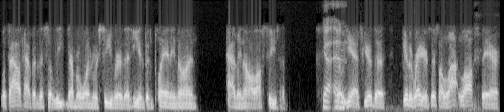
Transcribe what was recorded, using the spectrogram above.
without having this elite number one receiver that he had been planning on having all off season. Yeah. so yeah, if you're the if you're the Raiders, there's a lot lost there,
